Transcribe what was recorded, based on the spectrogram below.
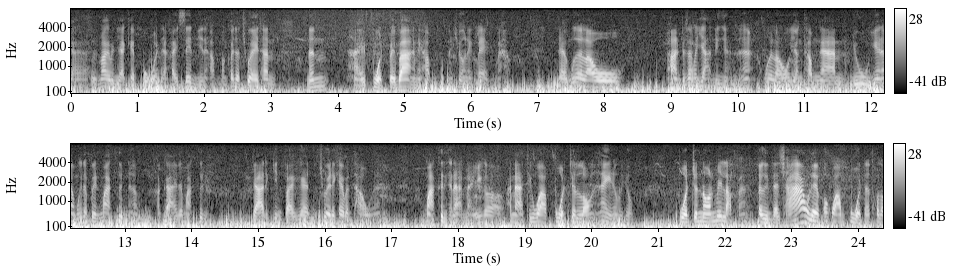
ยาส่วนมากเป็นยาแก้ปวดยาคลายเส้นนี้นะครับ มันก็จะช่วยให้ท่านนั้นหายปวดไปบ้างนะครับ ในช่วงแรกๆนะครับ แต่เมื่อเราผ่านไปสักระยะหนึ่งอะนะฮะเมื่อเรายังทำงานอยู่เงี้ยนะมันก็จะเป็นมากขึ้นนะครับ อาการจะมากขึ้น ยาที่กินไปก็ช่วยได้แค่บรรเทานะมากขึ้นขนาดไหนก็ขนาดที่ว่าปวดจนร้องไห้ท่านผู้ชม ปวดจนนอนไม่หลับฮะตื่นแต่เช้าเลยเพราะความปวดนะทร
